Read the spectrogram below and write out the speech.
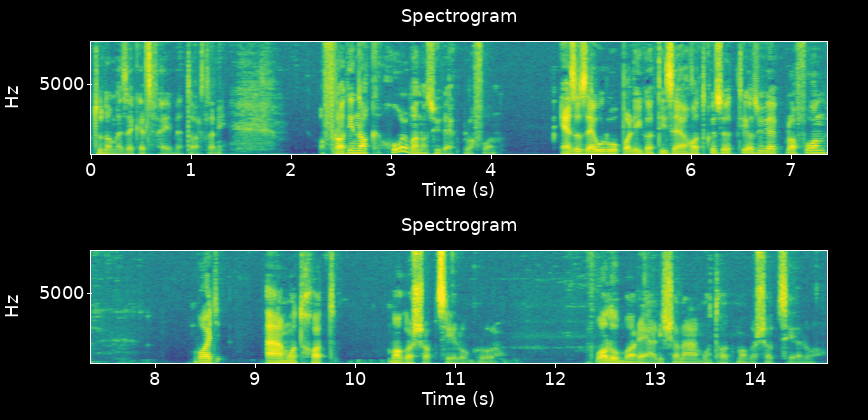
tudom ezeket fejbe tartani. A Fradinak hol van az üvegplafon? Ez az Európa Liga 16 közötti az üvegplafon, vagy álmodhat magasabb célokról? Valóban reálisan álmodhat magasabb célról.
